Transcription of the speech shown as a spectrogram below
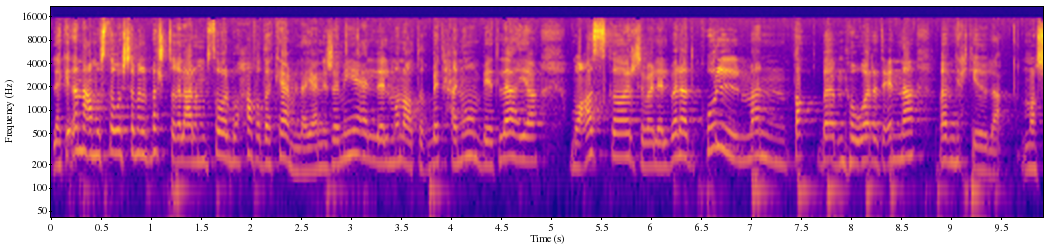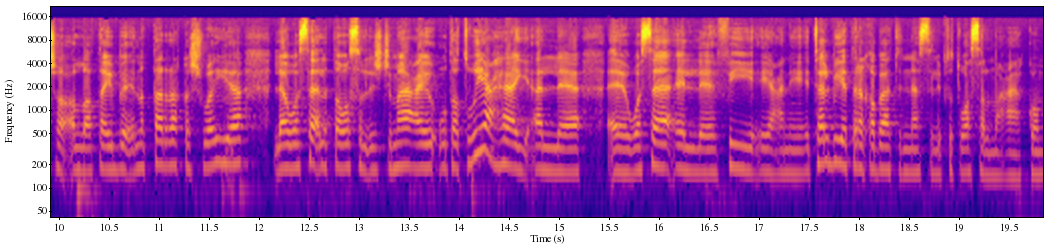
لكن أنا على مستوى الشمال بشتغل على مستوى المحافظة كاملة. يعني جميع المناطق بيت حنون بيت لاهيا معسكر جبل البلد كل من طق باب ورد عندنا ما بنحكي له لا. ما شاء الله. طيب نتطرق شوية لوسائل التواصل الاجتماعي وتطويع هاي الوسائل في يعني تلبية رغبات الناس اللي بتتواصل معاكم.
